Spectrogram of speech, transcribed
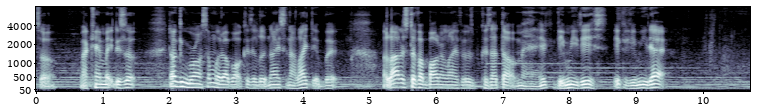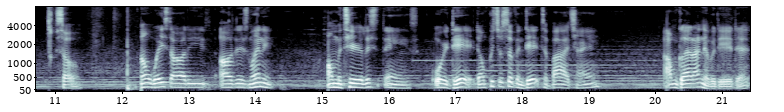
So I can't make this up. Don't get me wrong, some of it I bought because it looked nice and I liked it, but a lot of stuff I bought in life it was because I thought, man, it could give me this, it could give me that. So don't waste all these all this money on materialistic things or debt. Don't put yourself in debt to buy a chain. I'm glad I never did that.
